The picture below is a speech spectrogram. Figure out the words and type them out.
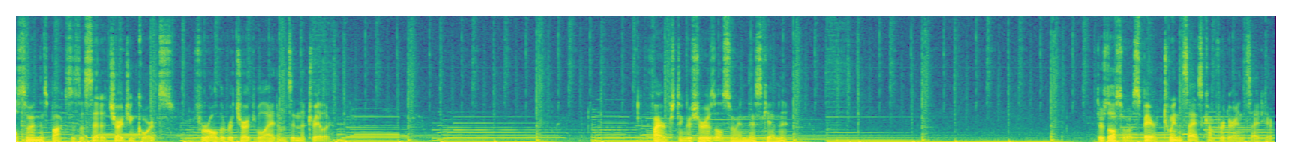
Also, in this box is a set of charging cords for all the rechargeable items in the trailer. Fire extinguisher is also in this cabinet. There's also a spare twin size comforter inside here.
